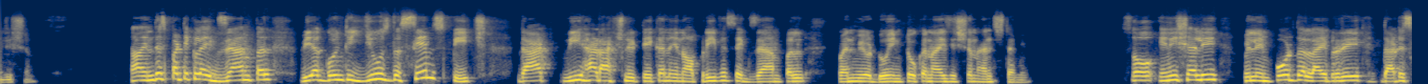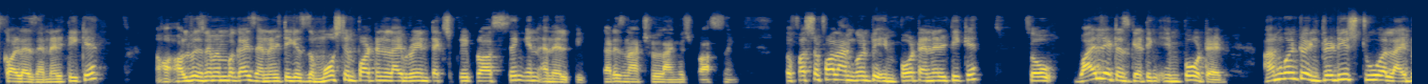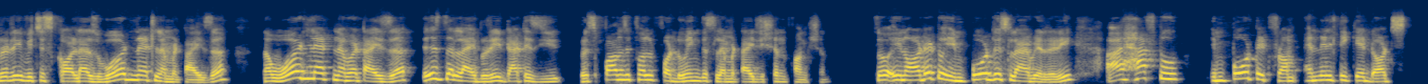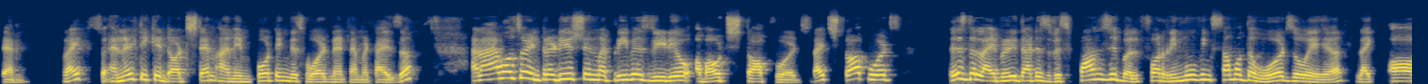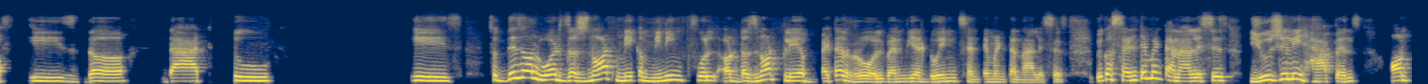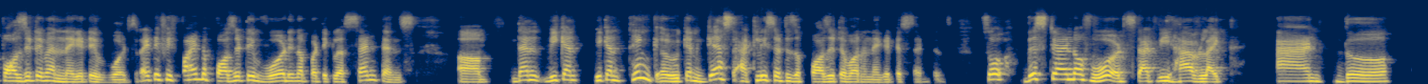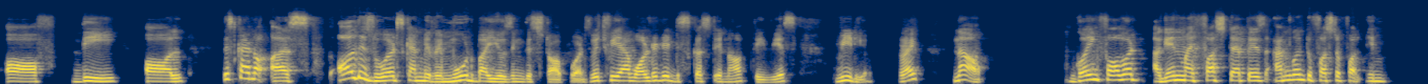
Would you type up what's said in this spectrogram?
lemmatization. Now, in this particular example, we are going to use the same speech that we had actually taken in our previous example when we were doing tokenization and stemming. So initially, we'll import the library that is called as NLTK. Always remember guys, NLTK is the most important library in text pre-processing in NLP, that is natural language processing. So first of all, I'm going to import NLTK. So while it is getting imported, I'm going to introduce to a library which is called as WordNet Lemmatizer. Now WordNet Lemmatizer is the library that is responsible for doing this lemmatization function. So in order to import this library, I have to import it from nltk.stem, right? So nltk.stem, I'm importing this WordNet Lemmatizer. And I have also introduced in my previous video about stop words, right? Stop words is the library that is responsible for removing some of the words over here like of, is, the, that, to, is. So these all words does not make a meaningful or does not play a better role when we are doing sentiment analysis because sentiment analysis usually happens on positive and negative words, right? If we find a positive word in a particular sentence, um, then we can we can think uh, we can guess at least it is a positive or a negative sentence. So this kind of words that we have like and the of the all this kind of us all these words can be removed by using the stop words which we have already discussed in our previous video right? Now going forward again my first step is i'm going to first of all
